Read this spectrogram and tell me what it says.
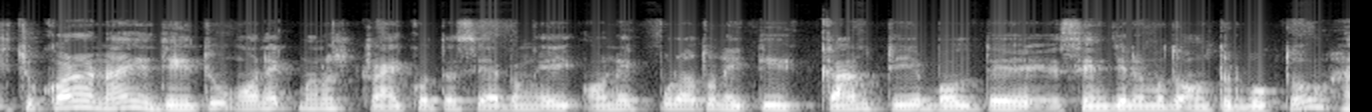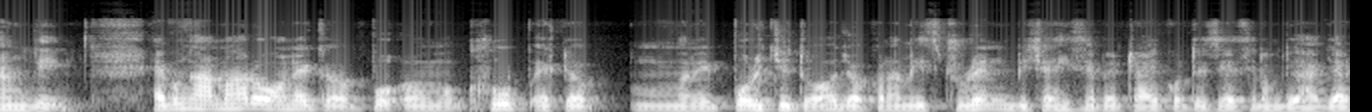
কিছু করা নাই, যেহেতু অনেক মানুষ ট্রাই করতেছে এবং এই অনেক পুরাতন একটি কান্ট্রি বলতে সেনজেনের মধ্যে অন্তর্ভুক্ত হাঙ্গি এবং আমারও অনেক খুব একটা মানে পরিচিত যখন আমি স্টুডেন্ট বিষয় হিসেবে ট্রাই করতে চেয়েছিলাম দুই হাজার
